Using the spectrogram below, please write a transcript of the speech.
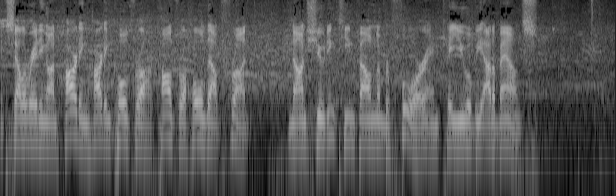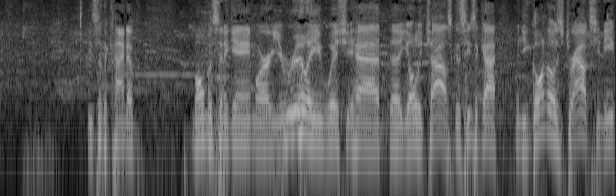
accelerating on Harding. Harding called for a, called for a hold out front. Non-shooting, team foul number four, and KU will be out of bounds. These are the kind of moments in a game where you really wish you had uh, Yoeli Childs because he's a guy. When you go into those droughts, you need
